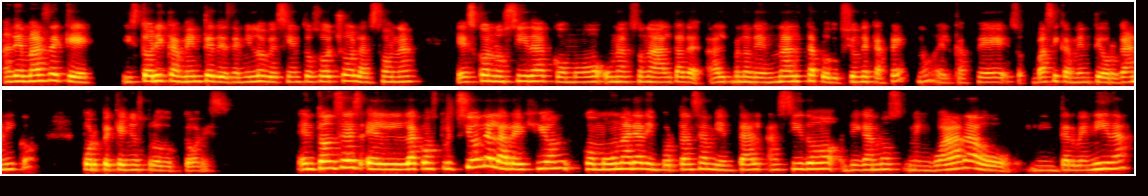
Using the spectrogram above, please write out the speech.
Además de que históricamente desde 1908 la zona es conocida como una zona alta de, bueno, de una alta producción de café, ¿no? El café básicamente orgánico por pequeños productores. Entonces, la construcción de la región como un área de importancia ambiental ha sido, digamos, menguada o intervenida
